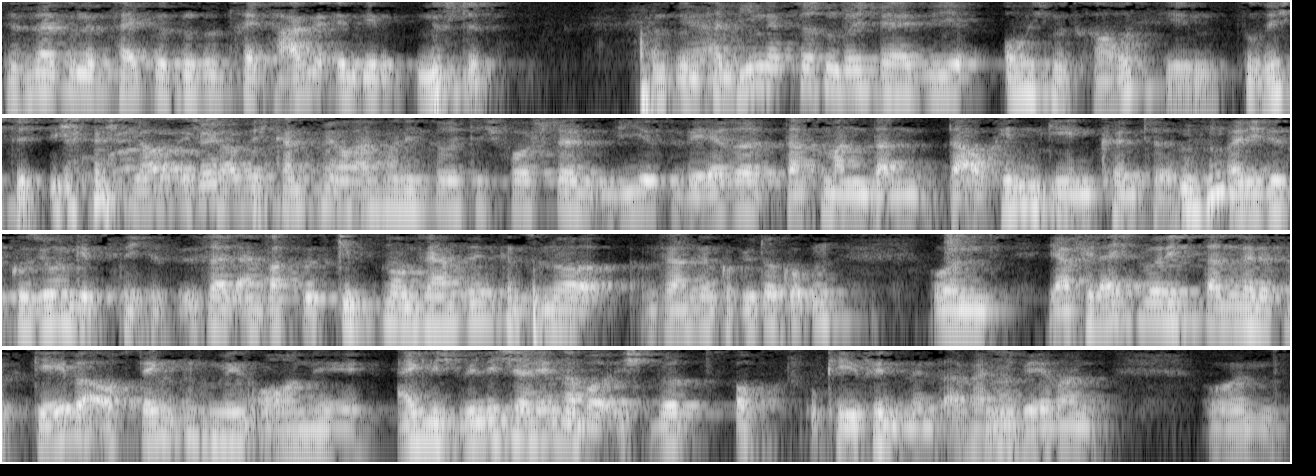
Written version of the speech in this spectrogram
das ist halt so eine Zeit, wo es sind so drei Tage, in denen nichts ist. Und so ein Ja. Termin dazwischendurch wäre halt wie, oh, ich muss rausgehen, so richtig. Ich, ich glaube, ich, glaub, ich kann es mir auch einfach nicht so richtig vorstellen, wie es wäre, dass man dann da auch hingehen könnte. Mhm. Weil die Diskussion gibt's nicht. Das ist halt einfach, das gibt's nur im Fernsehen, kannst du nur im Fernsehen am Computer gucken. Und ja, vielleicht würde ich es dann, wenn es das gäbe, auch denken von mir, oh nee, eigentlich will ich ja hin, aber ich würde auch okay finden, wenn es einfach nicht Ja. wäre. Und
